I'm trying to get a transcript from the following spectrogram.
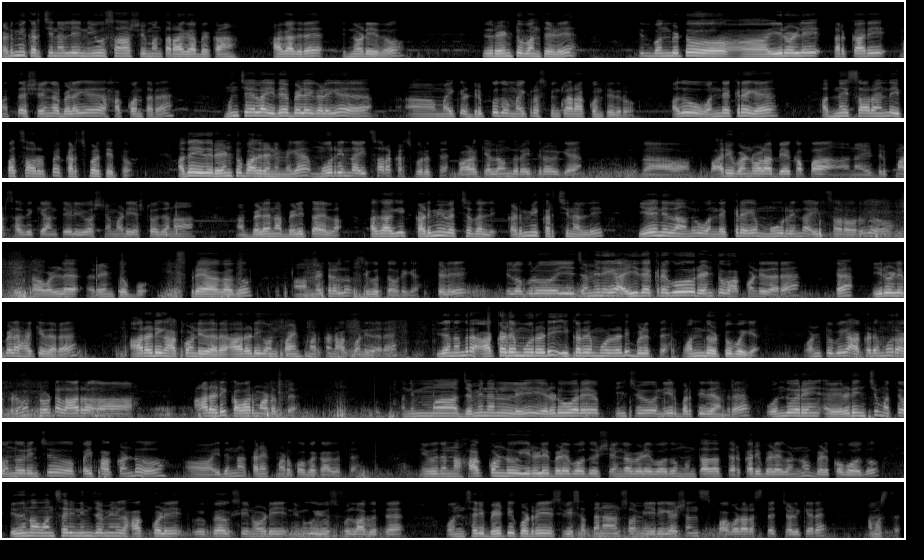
ಕಡಿಮೆ ಖರ್ಚಿನಲ್ಲಿ ನೀವು ಸಹ ಶ್ರೀಮಂತರಾಗಬೇಕಾ? ಹಾಗಾದರೆ ಇದು ನೋಡಿ ಇದು. ಇದು ರೆಂಟು ಬಂತೇಳಿ. ಇದು ಬಂದ್ಬಿಟ್ಟು ಈರುಳ್ಳಿ, ತರಕಾರಿ ಮತ್ತು ಶೇಂಗಾ ಬೆಳೆಗೆ ಹಾಕ್ಕೊತಾರೆ. ಮುಂಚೆ ಎಲ್ಲ ಇದೇ ಬೆಳೆಗಳಿಗೆ ಮೈಕ್ರೋ ಡ್ರಿಪ್ಪದು ಮೈಕ್ರೋ ಸ್ಪ್ರಿಂಕ್ಲರ್ ಹಾಕ್ಕೊತಿದ್ರು. ಅದು ಒಂದು ಎಕರೆಗೆ ಹದಿನೈದು ಸಾವಿರದಿಂದ ಇಪ್ಪತ್ತು ಸಾವಿರ ರೂಪಾಯಿ ಖರ್ಚು ಬರ್ತಿತ್ತು. ಅದೇ ಇದು ರೆಂಟು ಬಾದರೆ ನಿಮಗೆ. ಮೂರರಿಂದ ಐದು ಸಾವಿರ ಖರ್ಚು ಬರುತ್ತೆ. ಭಾಳ ಕೆಲವೊಂದು ರೈತರವ್ರಿಗೆ ಭಾರಿ ಬಂಡವಾಳ ಬೇಕಪ್ಪ, ನಾ ಡ್ರಿಪ್ ಮಾಡಿಸೋದಕ್ಕೆ ಅಂತೇಳಿ ಯೋಚನೆ ಮಾಡಿ ಎಷ್ಟೋ ಜನ ಬೆಳೆನ ಬೆಳೀತಾ ಇಲ್ಲ. ಹಾಗಾಗಿ ಕಡಿಮೆ ವೆಚ್ಚದಲ್ಲಿ, ಕಡಿಮೆ ಖರ್ಚಿನಲ್ಲಿ ಏನಿಲ್ಲ ಅಂದರೂ ಒಂದು ಎಕರೆಗೆ ಮೂರರಿಂದ ಐದು ಸಾವಿರವರೆಗೂ ಇಂಥ ಒಳ್ಳೆ ರೆಂಟು ಸ್ಪ್ರೇ ಆಗೋದು ಮೆಟೀರಿಯಲ್ ಸಿಗುತ್ತೆ ಅವರಿಗೆ. ಹೇಳಿ, ಇಲ್ಲೊಬ್ರು ಈ ಜಮೀನಿಗೆ ಐದು ಎಕರೆಗೂ ರೆಂಟ್ ಹಾಕ್ಕೊಂಡಿದ್ದಾರೆ. ಈರುಳ್ಳಿ ಬೆಳೆ ಹಾಕಿದ್ದಾರೆ. ಆರು ಅಡಿಗೆ ಹಾಕ್ಕೊಂಡಿದ್ದಾರೆ. ಆರು ಅಡಿಗೆ ಒಂದು ಪಾಯಿಂಟ್ ಮಾಡ್ಕೊಂಡು ಹಾಕ್ಕೊಂಡಿದ್ದಾರೆ. ಇದೇನಂದ್ರೆ ಆ ಕಡೆ ಮೂರು ಅಡಿ, ಈ ಕಡೆ ಮೂರು ಅಡಿ ಬೀಳುತ್ತೆ, ಒಂದು ಟೂಬಿಗೆ ಒಂದು ಟೂಬಿಗೆ ಆ ಕಡೆ ಮೂರು, ಆ ಕಡೆ ಮೂರು ಟೋಟಲ್ ಆರು ಅಡಿ ಕವರ್ ಮಾಡುತ್ತೆ. ನಿಮ್ಮ ಜಮೀನಿನಲ್ಲಿ ಎರಡೂವರೆ ಇಂಚು ನೀರು ಬರ್ತಿದೆ ಅಂದರೆ ಒಂದೂವರೆ ಎರಡು ಇಂಚು ಮತ್ತು ಒಂದೂವರೆ ಇಂಚು ಪೈಪ್ ಹಾಕ್ಕೊಂಡು ಇದನ್ನು ಕನೆಕ್ಟ್ ಮಾಡ್ಕೋಬೇಕಾಗುತ್ತೆ. ನೀವು ಇದನ್ನು ಹಾಕ್ಕೊಂಡು ಈರುಳ್ಳಿ ಬೆಳಿಬೋದು, ಶೇಂಗಾ ಬೆಳಿಬೋದು, ಮುಂತಾದ ತರಕಾರಿ ಬೆಳೆಗಳನ್ನು ಬೆಳ್ಕೋಬೋದು. ಇದನ್ನು ಒಂದ್ಸರಿ ನಿಮ್ಮ ಜಮೀನಿಗೆ ಹಾಕ್ಕೊಳ್ಳಿ, ಉಪಯೋಗಿಸಿ ನೋಡಿ, ನಿಮಗೂ ಯೂಸ್ಫುಲ್ ಆಗುತ್ತೆ. ಒಂದ್ಸರಿ ಭೇಟಿ ಕೊಡ್ರಿ ಶ್ರೀ ಸತ್ಯನಾರಾಯಣ ಸ್ವಾಮಿ ಇರಿಗೇಷನ್ಸ್, ಪಾಗೋಡ ರಸ್ತೆ, ಚಳ್ಳಕೆರೆ. ನಮಸ್ತೆ.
